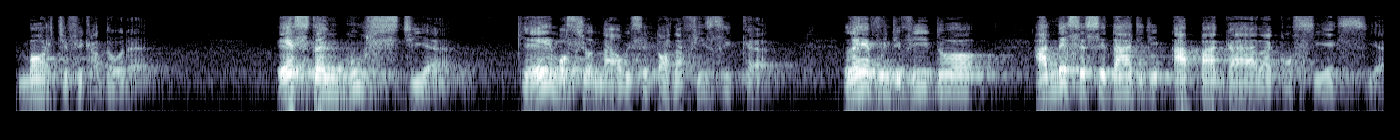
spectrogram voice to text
mortificadora. Esta angústia, que é emocional e se torna física, leva o indivíduo a necessidade de apagar a consciência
